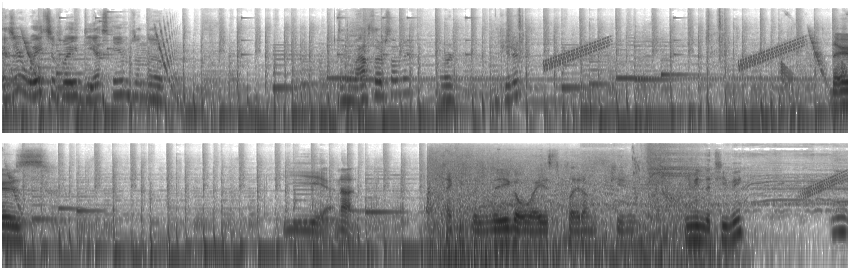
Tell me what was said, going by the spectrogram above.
Is there a way to play DS games on the on the laptop or something or computer? There's... Yeah, not technically legal ways to play it on the computer. You mean the TV? Mm,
